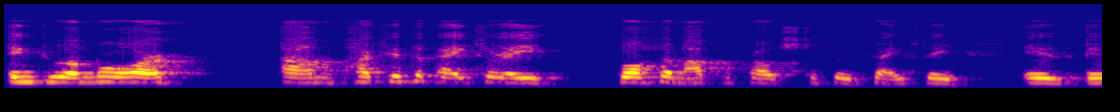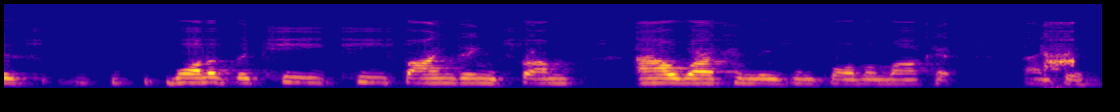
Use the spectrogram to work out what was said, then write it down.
into a more um, participatory bottom-up approach to food safety is, is one of the key, key findings from our work in these informal markets. Thank you.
